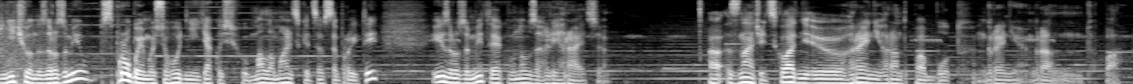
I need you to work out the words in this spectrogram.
нічого не зрозумів. Спробуємо сьогодні якось маломальськи це все пройти і зрозуміти, як воно взагалі грається. А, значить, складні е, Грені Грандпа бот. Грені Грандпа.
